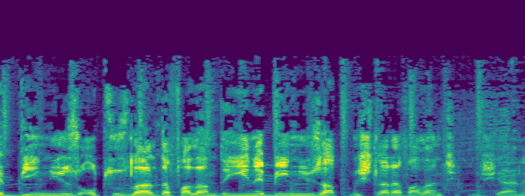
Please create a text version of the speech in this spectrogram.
1130'larda falan da yine 1160'lara falan çıkmış yani.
